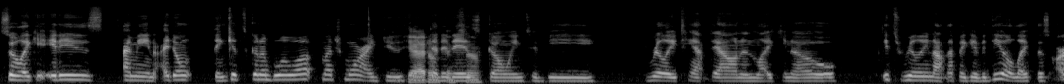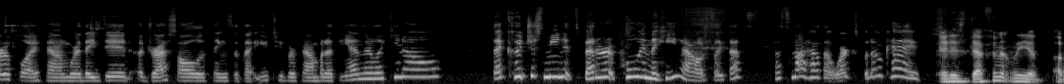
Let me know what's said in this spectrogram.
So like it is. I mean, I don't think it's gonna blow up much more. I do think Yeah, I don't that it think is going to be really tamped down and like you know it's really not that big of a deal like this article i found where they did address all the things that that youtuber found but at the end they're like you know that could just mean it's better at pulling the heat out it's like that's that's not how that works but okay It is definitely a, a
